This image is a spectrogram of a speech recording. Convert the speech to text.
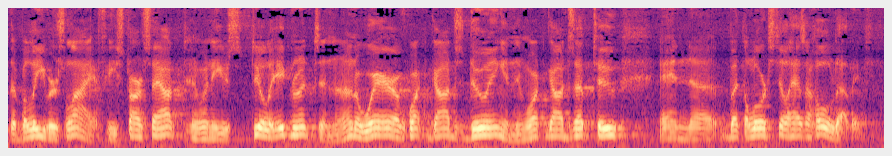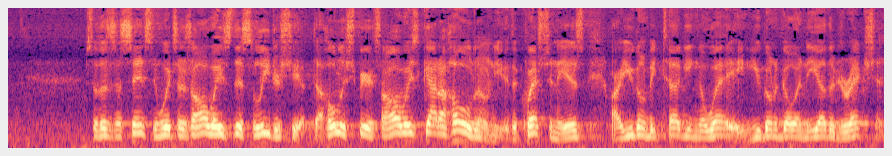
the believer's life. He starts out when he's still ignorant and unaware of what God's doing and what God's up to, and uh, but the Lord still has a hold of him. So there's a sense in which there's always this leadership. The Holy Spirit's always got a hold on you. The question is, are you going to be tugging away? You're you going to go in the other direction?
